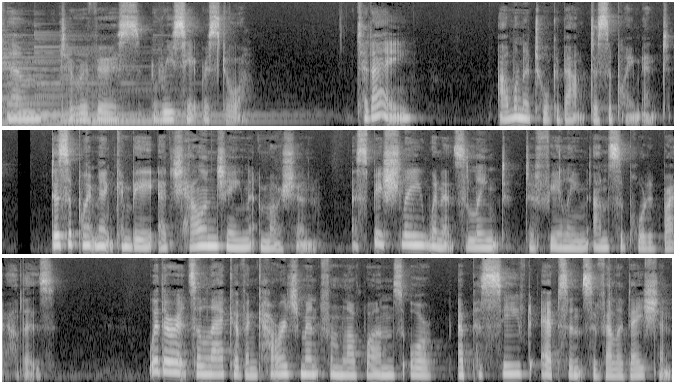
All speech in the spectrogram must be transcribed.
Welcome to Reverse Reset Restore. Today, I want to talk about disappointment. Disappointment can be a challenging emotion, especially when it's linked to feeling unsupported by others. Whether it's a lack of encouragement from loved ones or a perceived absence of validation,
